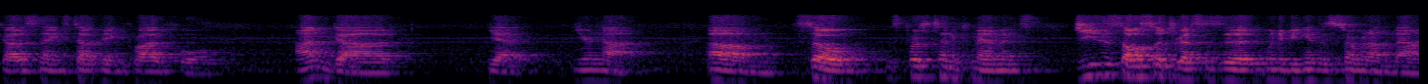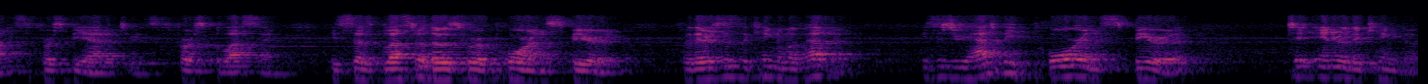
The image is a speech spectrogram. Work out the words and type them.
God is saying, stop being prideful. I'm God, yet you're not. Um, so, this first Ten Commandments, Jesus also addresses it when he begins the Sermon on the Mount. It's the first beatitude, it's the first blessing. He says, Blessed are those who are poor in spirit, for theirs is the kingdom of heaven. He says, You have to be poor in spirit to enter the kingdom.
